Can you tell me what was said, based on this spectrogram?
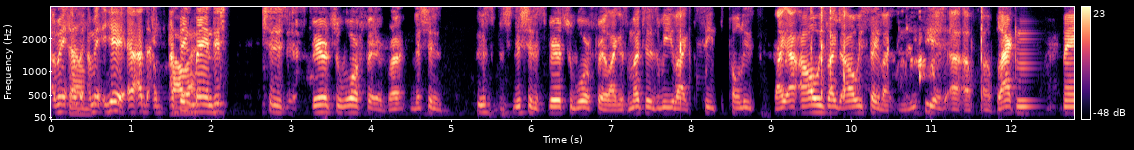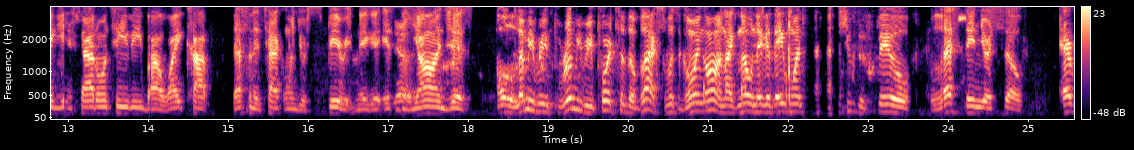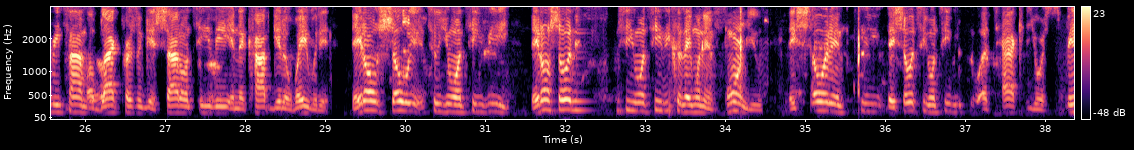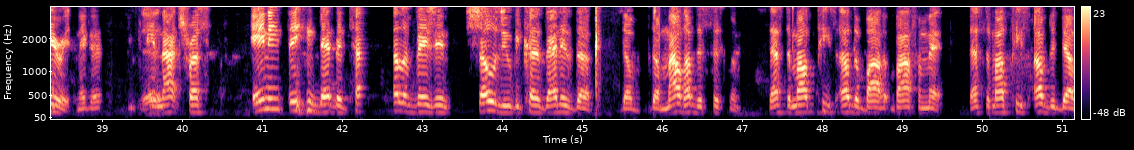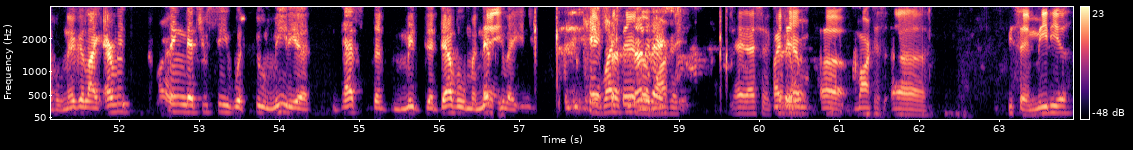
I mean, I, I mean, yeah. I, I, I think, alright. man, this shit is just spiritual warfare, bro. This shit is this this shit is spiritual warfare. Like as much as we like see police, like I, I always like to always say, like when we see a, a, a black man getting shot on TV by a white cop, that's an attack on your spirit, nigga. It's Yes. beyond just. Oh, let me re- let me report to the blacks what's going on. Like, no, nigga, they want you to feel less than yourself every time a black person gets shot on TV and the cop get away with it. They don't show it to you on TV. They don't show it to you on TV because they want to inform you. They show it in to they show it to you on TV to attack your spirit, nigga. You Yeah. cannot trust anything that the te- television shows you because that is the the the mouth of the system. That's the mouthpiece of the Ba- Baphomet. That's the mouthpiece of the devil, nigga. Like everything Right. that you see with through media, that's the the devil manipulating you. So you can't right trust there, none though, of that Marcus. shit. Yeah, that shit. Right there, uh, Marcus. Uh, you said media.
